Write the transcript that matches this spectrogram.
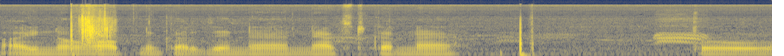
آئی نو آپ نے کر دینا ہے نیکسٹ کرنا ہے۔ تو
